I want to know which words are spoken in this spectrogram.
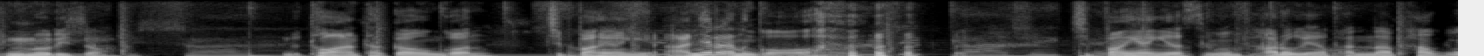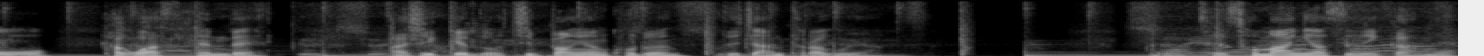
국룰이죠. 근데 더 안타까운 건 집방향이 아니라는 거. 집방향이었으면 바로 그냥 반납하고 타고 왔을 텐데 아쉽게도 집방향 콜은 뜨지 않더라고요. 뭐 제 소망이었으니까 뭐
